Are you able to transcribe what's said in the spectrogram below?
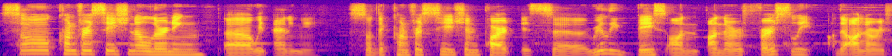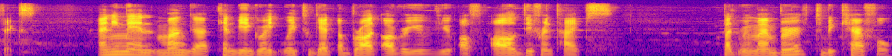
So conversational learning uh, with anime so the conversation part is uh, really based on honor firstly the honorifics Anime and manga can be a great way to get a broad overview of all different types. But remember to be careful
